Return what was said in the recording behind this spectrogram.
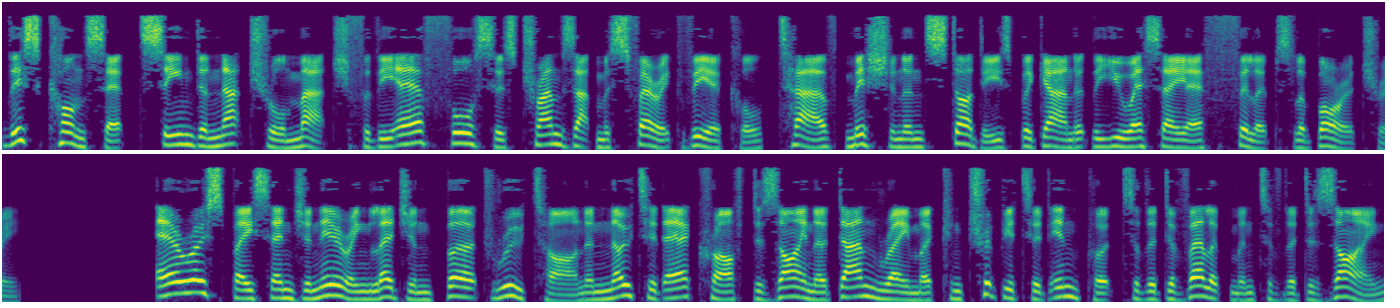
This concept seemed a natural match for the Air Force's Transatmospheric Vehicle mission and studies began at the USAF Phillips Laboratory. Aerospace engineering legend Burt Rutan and noted aircraft designer Dan Raymer contributed input to the development of the design.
